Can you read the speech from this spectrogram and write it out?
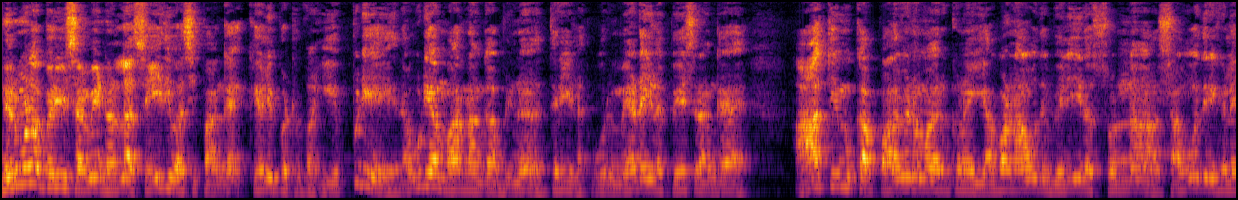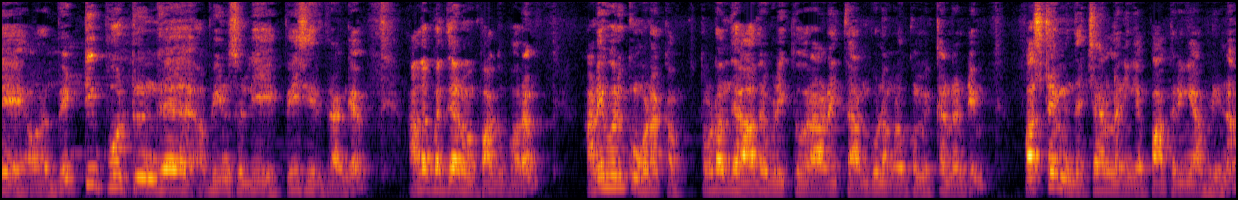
நிர்மலா பெரியசாமி நல்லா செய்தி வாசிப்பாங்க கேள்விப்பட்டிருக்கோம் எப்படி ரவுடியாக மாறினாங்க அப்படின்னு தெரியல. ஒரு மேடையில் பேசுகிறாங்க அதிமுக பலவீனமாக இருக்கணும் எவனாவது வெளியில் சொன்னால் சகோதரிகளே அவரை வெட்டி போட்டுருங்க அப்படின்னு சொல்லி பேசியிருக்கிறாங்க. அதை பற்றி தான் நம்ம பார்க்க போகிறோம் அனைவருக்கும் வணக்கம். தொடர்ந்து ஆதரவளித்து வர அனைத்து அன்புலங்களுக்கும் மிக்க நன்றி. ஃபஸ்ட் டைம் இந்த சேனலை நீங்கள் பார்க்குறீங்க அப்படின்னா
